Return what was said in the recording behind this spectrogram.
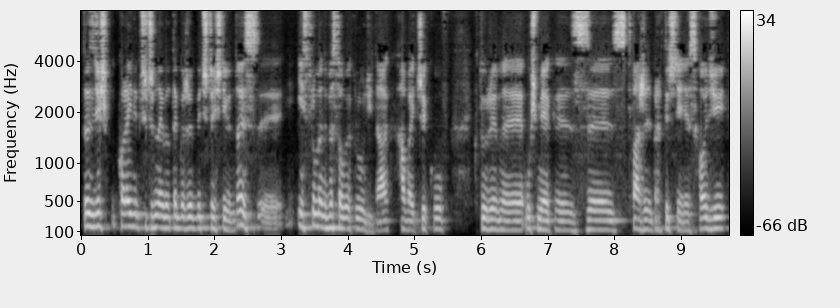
to jest gdzieś kolejny przyczynek do tego, żeby być szczęśliwym. To jest e, instrument wesołych ludzi, tak? Hawajczyków, którym e, uśmiech z, z twarzy praktycznie nie schodzi,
